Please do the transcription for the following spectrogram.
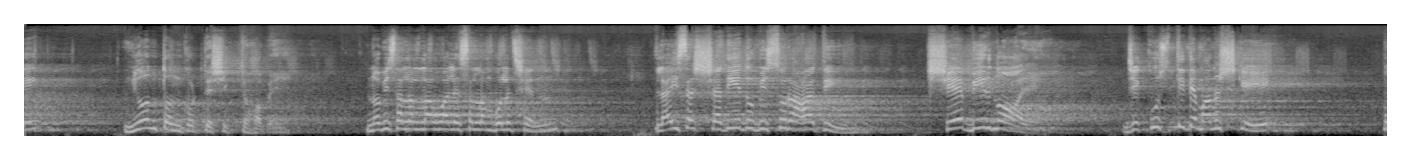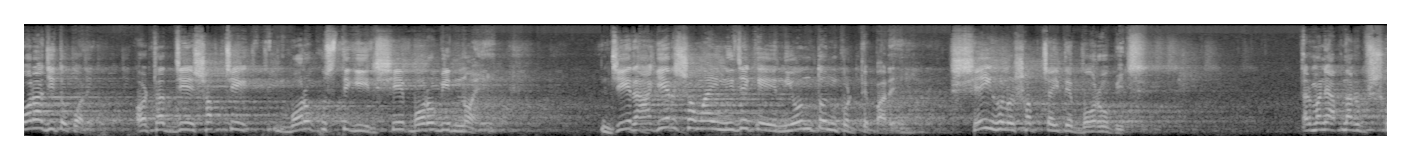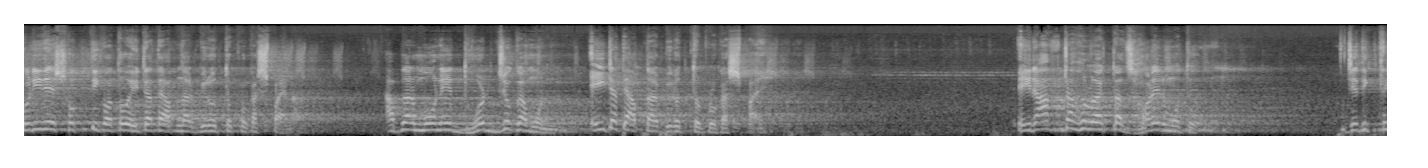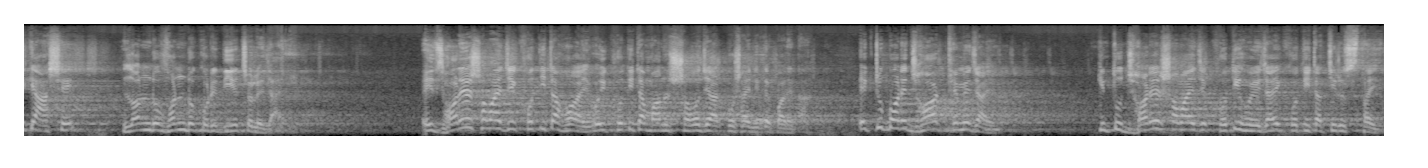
নিয়ন্ত্রণ করতে শিখতে হবে। নবী সাল্লাহ আলিয়াল্লাম বলেছেন, লাইসা শাদিদু বিশ্বর আহাতি সে বীর নয় যে কুস্তিতে মানুষকে পরাজিত করে। অর্থাৎ যে সবচেয়ে বড় কুস্তিগির, সে বড় বীর নয়। যে রাগের সময় নিজেকে নিয়ন্ত্রণ করতে পারে, সেই হলো সবচাইতে বড় বীর। তার মানে আপনার শরীরে শক্তি কত, এইটাতে আপনার বীরত্ব প্রকাশ পায় না। আপনার মনে ধৈর্য কেমন, এইটাতে আপনার বীরত্ব প্রকাশ পায়। এই রাগটা হলো একটা ঝড়ের মতো, যেদিক থেকে আসে লন্ড ভণ্ড করে দিয়ে চলে যায়। এই ঝড়ের সময় যে ক্ষতিটা হয়, ওই ক্ষতিটা মানুষ সহজে আর পোষায় নিতে পারে না। একটু পরে ঝড় থেমে যায়, কিন্তু ঝড়ের সময় যে ক্ষতি হয়ে যায়, ক্ষতিটা চিরস্থায়ী।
